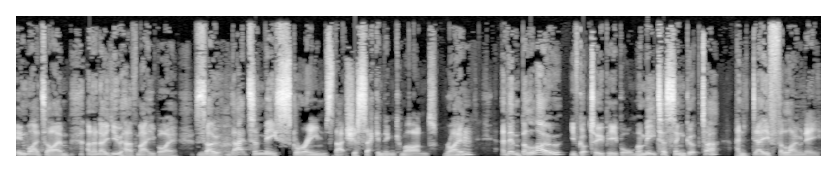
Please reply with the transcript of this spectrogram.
in my time, and I know you have, Matty boy. So Yeah. that to me screams that's your second in command, right? Mhm. And then below, you've got two people, Mamita Sengupta and Dave Filoni.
